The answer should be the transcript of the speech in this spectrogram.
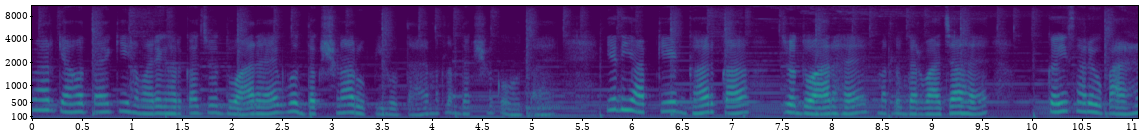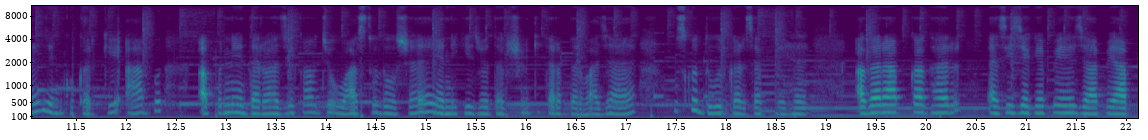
बार क्या होता है कि हमारे घर का जो द्वार है, वो दक्षिणारूपी होता है मतलब दक्षिण को होता है। यदि आपके घर का जो द्वार है मतलब दरवाज़ा है कई सारे उपाय हैं जिनको करके आप अपने दरवाजे का जो वास्तु दोष है, यानी कि जो दक्षिण की तरफ़ दरवाज़ा है, उसको दूर कर सकते हैं। अगर आपका घर ऐसी जगह पे है जहाँ पे आप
